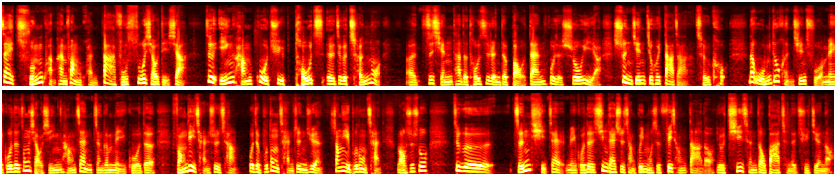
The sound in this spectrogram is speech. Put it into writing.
在存款和放款大幅缩小底下，这个银行过去投资呃这个承诺。呃，之前他的投资人的保单或者收益啊，瞬间就会大打折扣。那我们都很清楚，美国的中小型银行占整个美国的房地产市场或者不动产证券、商业不动产。老实说，这个整体在美国的信贷市场规模是非常大的，有七成到八成的区间呢。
